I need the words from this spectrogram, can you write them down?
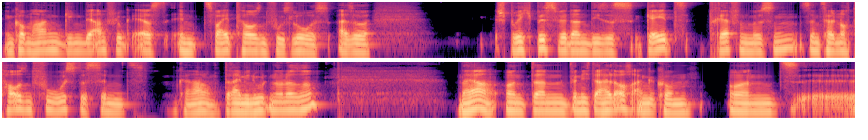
in Kopenhagen ging der Anflug erst in 2000 Fuß los. Also, sprich, bis wir dann dieses Gate treffen müssen, sind es halt noch 1000 Fuß. Das sind, keine Ahnung, drei Minuten oder so. Naja, und dann bin ich da halt auch angekommen. Und äh,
